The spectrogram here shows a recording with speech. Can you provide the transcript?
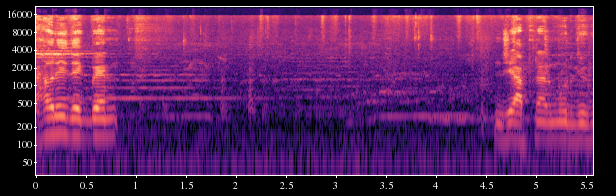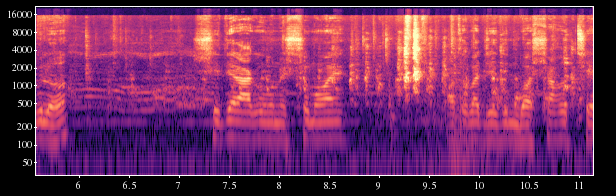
তাহলেই দেখবেন যে আপনার মুরগিগুলো শীতের আগমনের সময় অথবা যেদিন বর্ষা হচ্ছে,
